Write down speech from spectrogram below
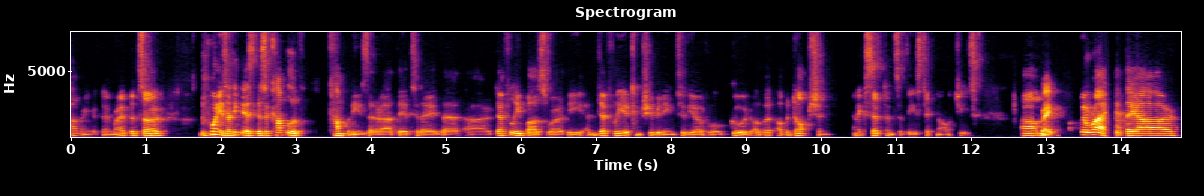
partnering with them, right? But so the point is, I think there's there's a couple of companies that are out there today that are definitely buzzworthy and definitely are contributing to the overall good of, of adoption and acceptance of these technologies. Um, right. You're right. They are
